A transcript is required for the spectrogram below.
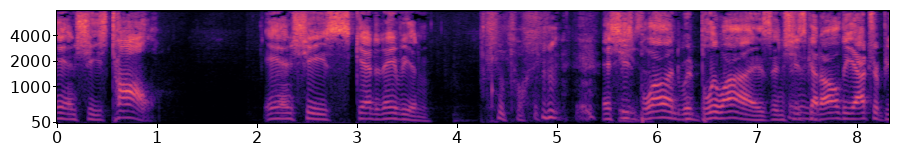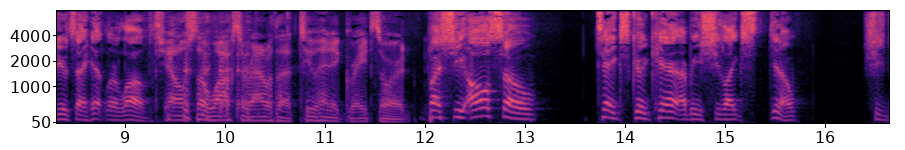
and she's tall, and she's Scandinavian, and she's blonde with blue eyes, and she's got all the attributes that Hitler loved. she also walks around with a two headed greatsword. but she also takes good care. I mean, she likes, you know, she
